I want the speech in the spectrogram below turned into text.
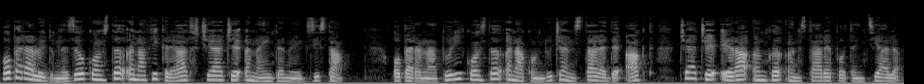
Opera lui Dumnezeu constă în a fi creat ceea ce înainte nu exista. Opera naturii constă în a conduce în stare de act ceea ce era încă în stare potențială.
